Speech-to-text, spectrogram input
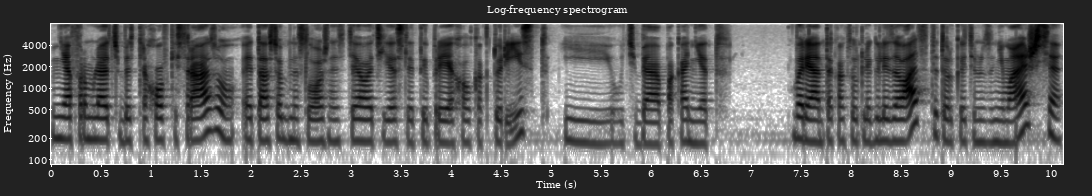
не оформляют себе страховки сразу. Это особенно сложно сделать, если ты приехал как турист, и у тебя пока нет варианта, как тут легализоваться, ты только этим занимаешься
